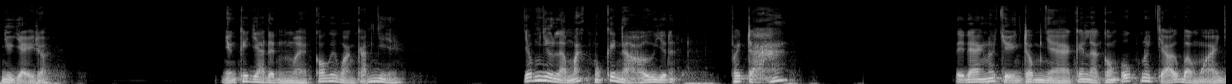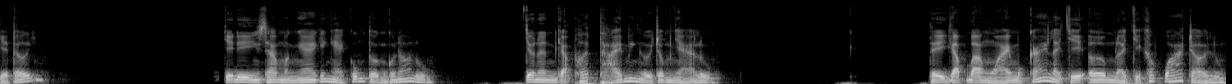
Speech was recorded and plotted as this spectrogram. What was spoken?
như vậy rồi. Những cái gia đình mà có cái hoàn cảnh như vậy. Giống như là mắc một cái nợ vậy đó Phải trả. Thì đang nói chuyện trong nhà Cái là con út nó chở bà ngoại về tới. Chị đi sao mà ngay cái ngày cúng tuần của nó luôn. Cho nên gặp hết thải mấy người trong nhà luôn. Thì gặp bà ngoại một cái là chị ôm lại, chị khóc quá trời luôn.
